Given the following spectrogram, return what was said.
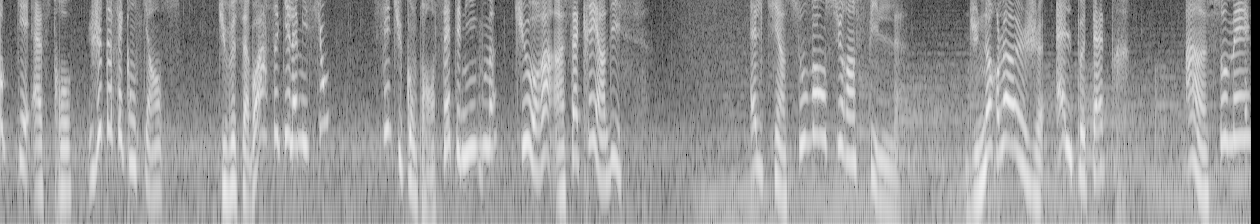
Ok, Astro, je te fais confiance. Tu veux savoir ce qu'est la mission? Si tu comprends cette énigme, tu auras un sacré indice. Elle tient souvent sur un fil d'une horloge, elle peut-être, à un sommet,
